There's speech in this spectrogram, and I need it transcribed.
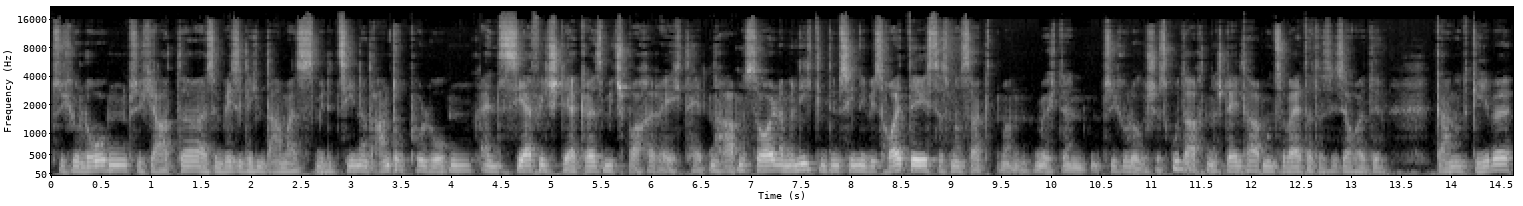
Psychologen, Psychiater, also im Wesentlichen damals Mediziner und Anthropologen, ein sehr viel stärkeres Mitspracherecht hätten haben sollen, aber nicht in dem Sinne, wie es heute ist, dass man sagt, man möchte ein psychologisches Gutachten erstellt haben und so weiter. Das ist ja heute gang und gäbe,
